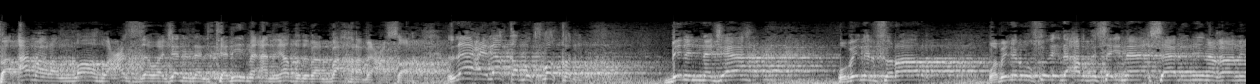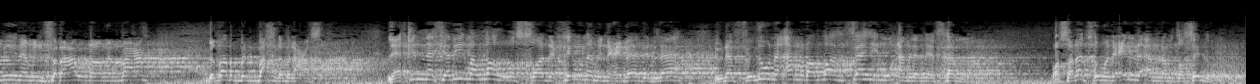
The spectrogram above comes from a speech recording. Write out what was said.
فأمر الله عز وجل الكريم أن يضرب البحر بعصاه. لا علاقة مطلقا بين النجاة وبين الفرار وبين الوصول إلى أرض سيناء سالمين غانمين من فرعون ومن معه بضرب البحر بالعصا. لكن كريم الله والصالحون من عباد الله ينفذون أمر الله فهموا أم لم يفهموا؟ وصلتهم العلة أم لم تصلهم؟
